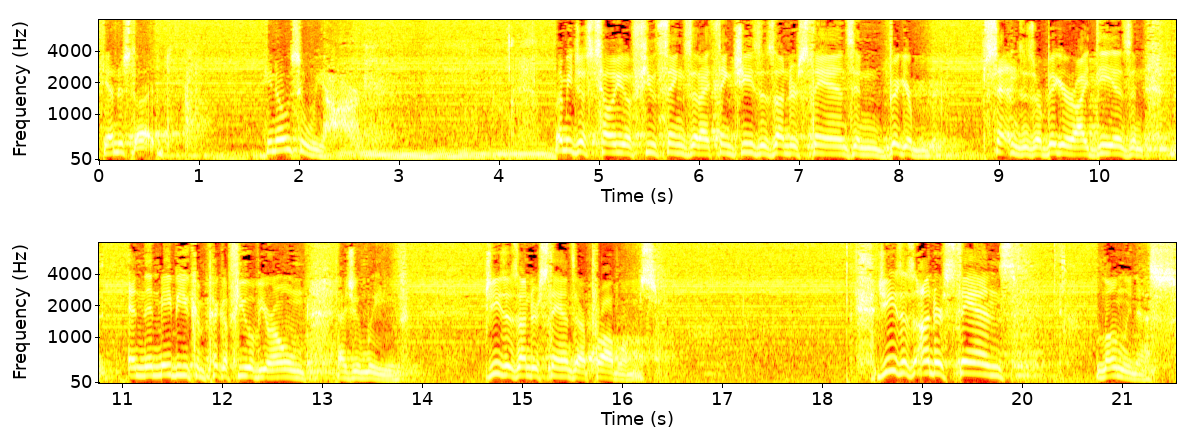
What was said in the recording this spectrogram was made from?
He understood. He knows who we are. Let me just tell you a few things that I think Jesus understands in bigger sentences or bigger ideas, and, and then maybe you can pick a few of your own as you leave. Jesus understands our problems. Jesus understands loneliness.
